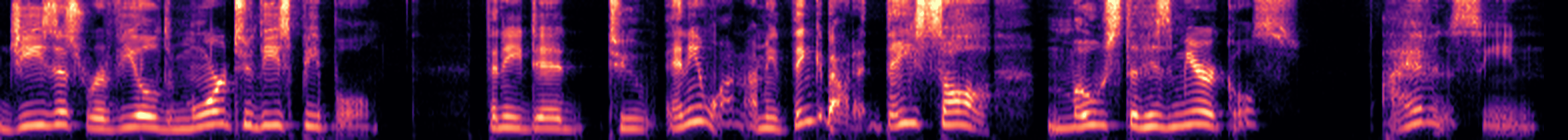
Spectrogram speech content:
Jesus revealed more to these people than he did to anyone. I mean, think about it. They saw most of his miracles. I haven't seen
